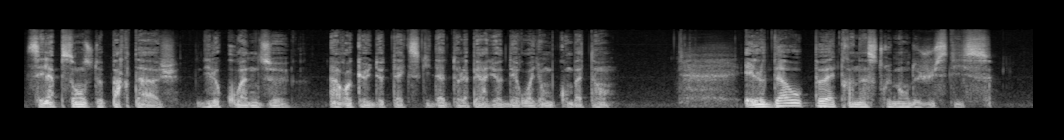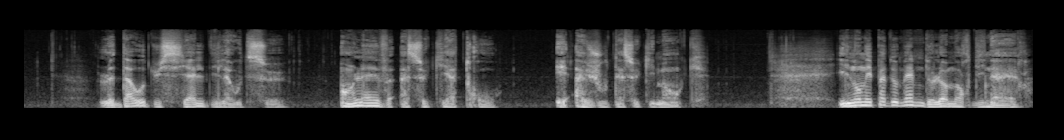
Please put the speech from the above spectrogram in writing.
c'est l'absence de partage, dit le Kwanze, un recueil de textes qui date de la période des royaumes combattants. Et le Dao peut être un instrument de justice. Le Dao du ciel, dit Lao Tzu, enlève à ce qui a trop et ajoute à ce qui manque. Il n'en est pas de même de l'homme ordinaire.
